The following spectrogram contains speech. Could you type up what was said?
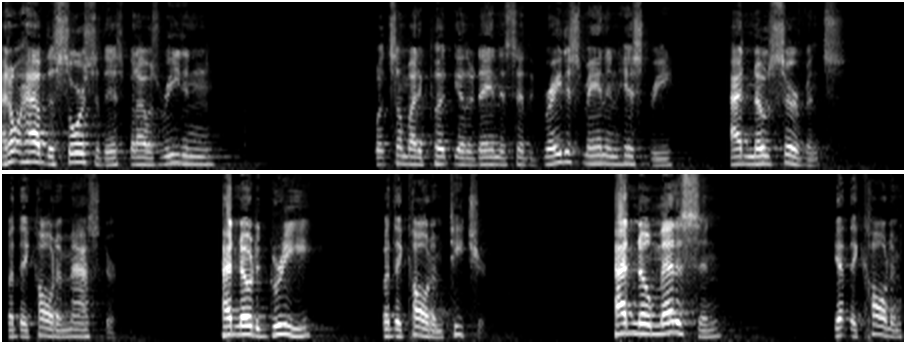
I don't have the source of this, but I was reading what somebody put the other day, and it said the greatest man in history had no servants, but they called him master. Had no degree, but they called him teacher. Had no medicine, yet they called him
